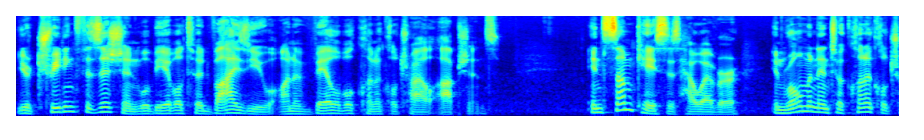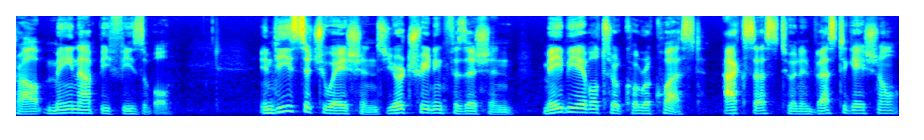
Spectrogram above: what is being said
Your treating physician will be able to advise you on available clinical trial options. In some cases, however, enrollment into a clinical trial may not be feasible. In these situations, your treating physician may be able to request access to an investigational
